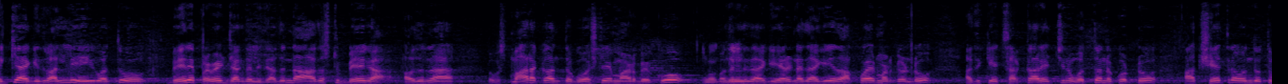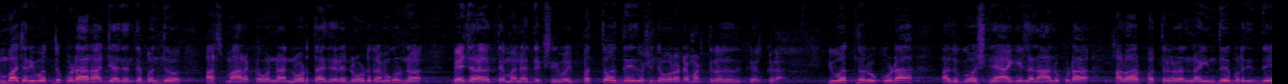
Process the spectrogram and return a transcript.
ಅಕ್ಕಿ ಆಗಿದ್ರು. ಅಲ್ಲಿ ಇವತ್ತು ಬೇರೆ ಪ್ರೈವೇಟ್ ಜಾಗದಲ್ಲಿದೆ. ಅದನ್ನ ಆದಷ್ಟು ಬೇಗ ಅದನ್ನ ಸ್ಮಾರಕ ಅಂತ ಘೋಷಣೆ ಮಾಡಬೇಕು. ಮೊದಲನೇದಾಗಿ ಎರಡನೇದಾಗಿ ಅದು ಅಕ್ವೈರ್ ಮಾಡ್ಕೊಂಡು ಅದಕ್ಕೆ ಸರ್ಕಾರ ಹೆಚ್ಚಿನ ಒತ್ತನ್ನು ಕೊಟ್ಟು ಆ ಕ್ಷೇತ್ರ ಒಂದು ತುಂಬಾ ಜನ ಇವತ್ತು ಕೂಡ ರಾಜ್ಯಾದ್ಯಂತ ಬಂದು ಆ ಸ್ಮಾರಕವನ್ನ ನೋಡ್ತಾ ಇದ್ದಾರೆ. ನೋಡು ನಮಗೂ ಬೇಜಾರಾಗುತ್ತೆ ಮಾನ್ಯ ಅಧ್ಯಕ್ಷ ಇವ ಇಪ್ಪತ್ತು ಹದಿನೈದು ವರ್ಷದಿಂದ ಹೋರಾಟ ಮಾಡ್ತಿರೋದು ಅದಕ್ಕೋಸ್ಕರ. ಇವತ್ತಿನೂ ಕೂಡ ಅದು ಘೋಷಣೆ ಆಗಿಲ್ಲ. ನಾನು ಕೂಡ ಹಲವಾರು ಪತ್ರಗಳನ್ನು ಹಿಂದೆ ಬರೆದಿದ್ದೆ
